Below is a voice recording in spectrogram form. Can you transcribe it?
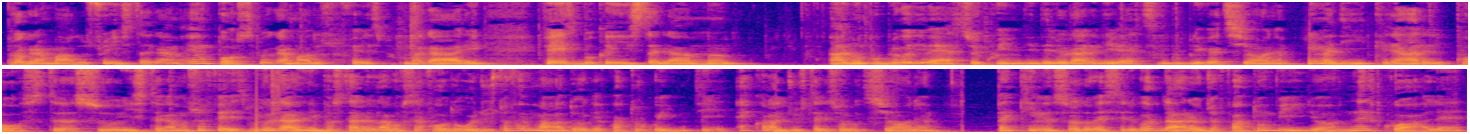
programmato su Instagram e un post programmato su Facebook, magari Facebook Instagram hanno un pubblico diverso e quindi degli orari diversi di pubblicazione. Prima di creare il post su Instagram o su Facebook, ricordate di impostare la vostra foto col giusto formato, che è 4 quinti, e con la giusta risoluzione. Per chi non se lo dovesse ricordare, ho già fatto un video nel quale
